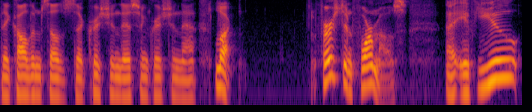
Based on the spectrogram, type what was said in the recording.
they call themselves uh, Christian this and Christian that. Look, first and foremost, uh, if you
